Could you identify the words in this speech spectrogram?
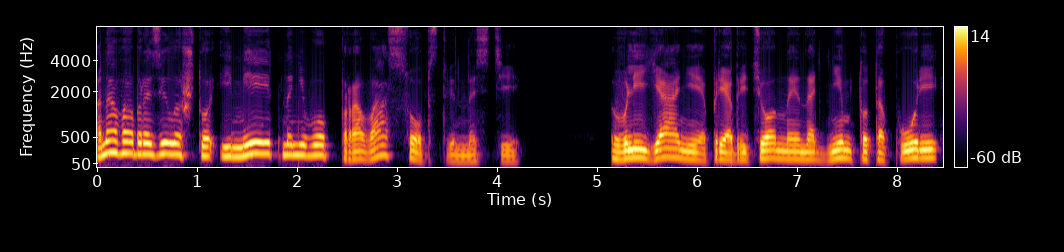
она вообразила, что имеет на него права собственности – Влияние, приобретенное над ним Тотапури,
